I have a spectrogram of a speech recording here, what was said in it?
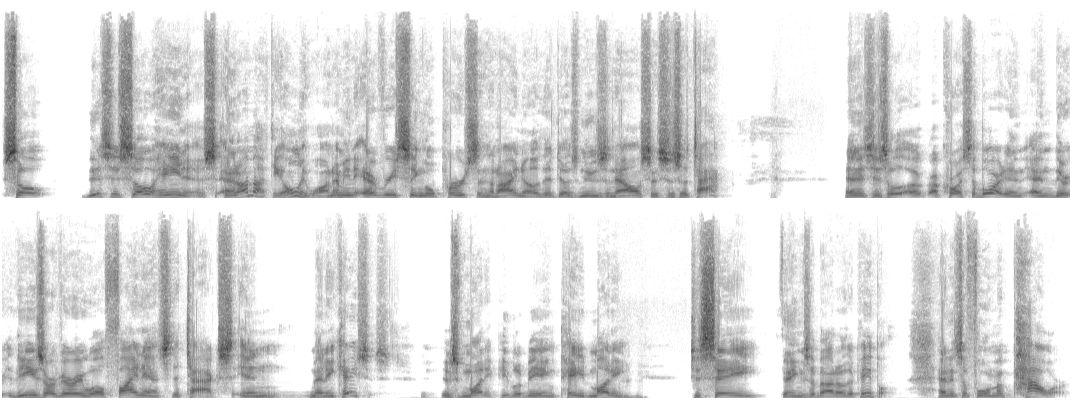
So this is so heinous, and I'm not the only one. I mean, every single person that I know that does news analysis is attacked. And it's just across the board. And, and there, these are very well financed attacks in many cases. There's money, people are being paid money mm-hmm. to say things about other people. And it's a form of power.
